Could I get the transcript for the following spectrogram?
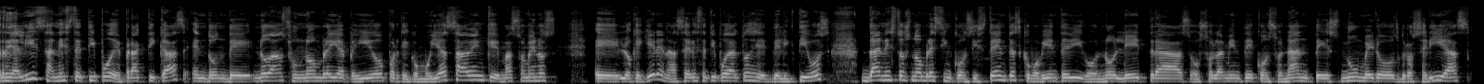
realizan este tipo de prácticas en donde no dan su nombre y apellido porque como ya saben que más o menos eh, lo que quieren hacer este tipo de actos delictivos, dan estos nombres inconsistentes, como bien te digo, no letras o solamente consonantes, números, groserías,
